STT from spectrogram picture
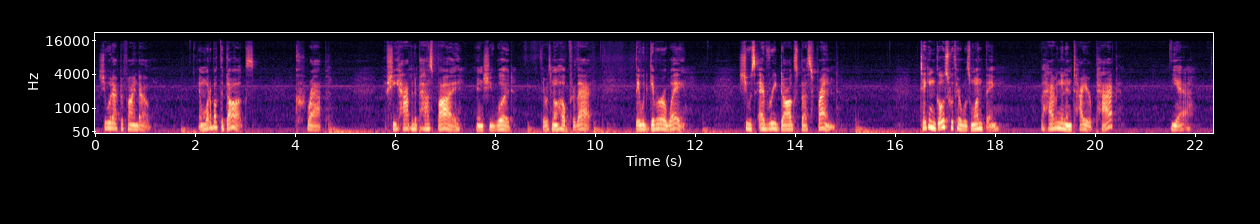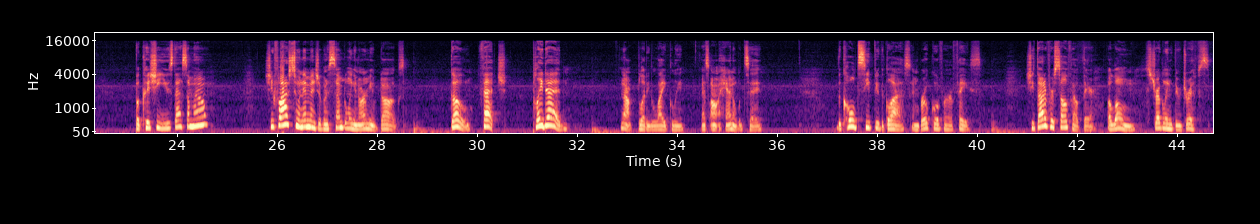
She would have to find out. And what about the dogs? Crap. If she happened to pass by, and she would, there was no help for that. They would give her away. She was every dog's best friend. Taking Ghost with her was one thing, but having an entire pack? Yeah. But could she use that somehow? She flashed to an image of assembling an army of dogs. Go, fetch, play dead. Not bloody likely, as Aunt Hannah would say. The cold seeped through the glass and broke over her face. She thought of herself out there, alone, struggling through drifts.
